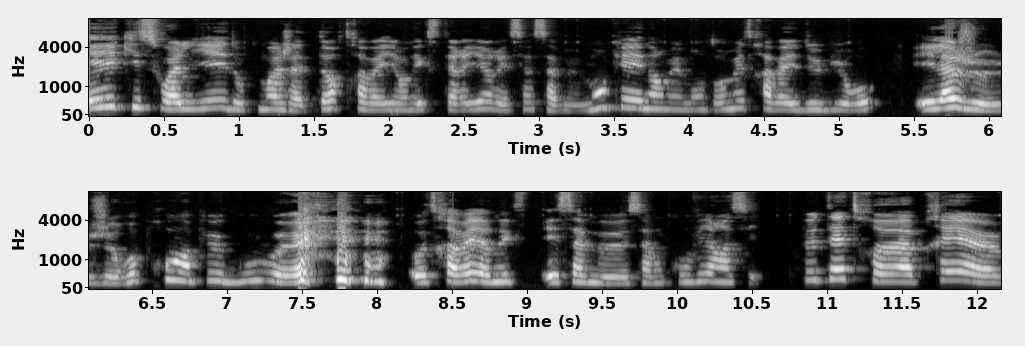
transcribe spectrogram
et qui soit lié. Donc moi j'adore travailler en extérieur et ça ça me manquait énormément dans mes travails de bureau. Et là je, je reprends un peu goût euh, au travail en extérieur et ça me ça me convient assez. Peut-être euh, après euh,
